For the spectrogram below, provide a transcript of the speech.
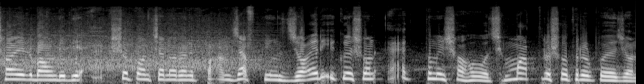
ছয়ের বাউন্ডারি দিয়ে একশো পঞ্চান্ন রানে পাঞ্জাব কিংস জয়ের ইকুয়েশন একদমই সহজ, মাত্র সতেরোর প্রয়োজন।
